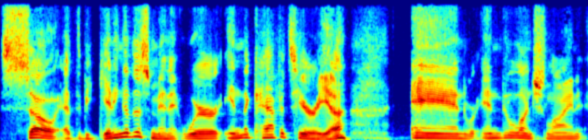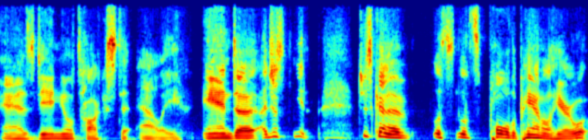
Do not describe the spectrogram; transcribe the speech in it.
So, at the beginning of this minute, we're in the cafeteria and we're in the lunch line as Daniel talks to Allie. And uh, I just, you know, just kind of let's let's pull the panel here. What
